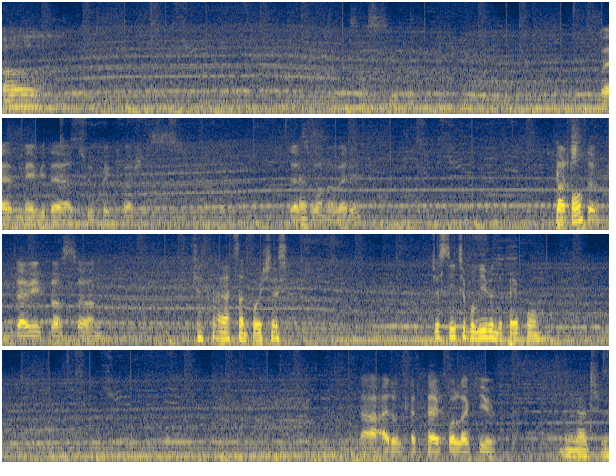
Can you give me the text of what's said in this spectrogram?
Oh. Well, maybe there are two big. There's Yep. one already. Touch the very first turn. That's unfortunate. Just need to believe in the paper. Uh, I don't get paper like you. Not true.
